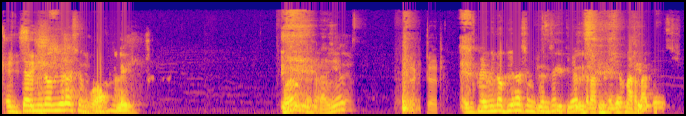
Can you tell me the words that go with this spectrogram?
el término violación consentida. Doctor. El término violación consentida trata de llamar la atención.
